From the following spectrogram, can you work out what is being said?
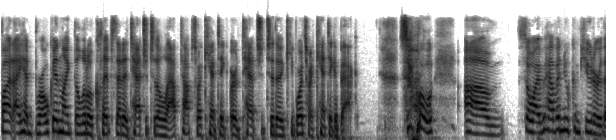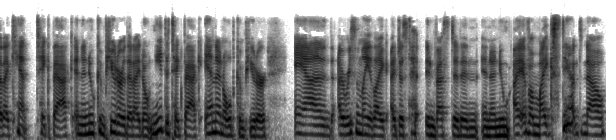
But I had broken like the little clips that attach it to the laptop, so I can't take or attach it to the keyboard, so I can't take it back. So, um, so I have a new computer that I can't take back, and a new computer that I don't need to take back, and an old computer, and I recently like I just invested in in a new I have a mic stand now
